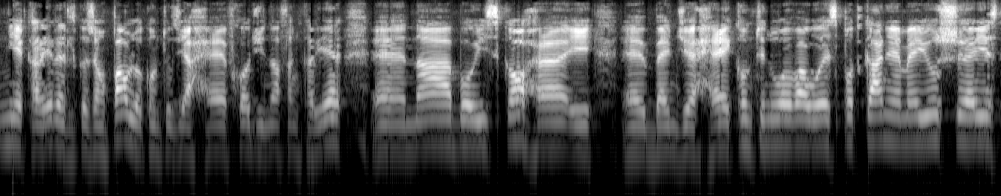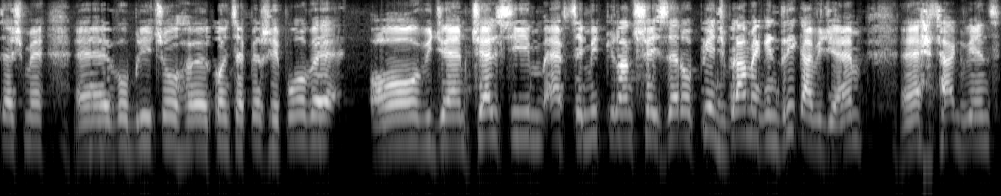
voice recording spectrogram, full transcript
nie karierę, tylko Jean Paulo kontuzja, wchodzi Nathan Carrier na boisko i będzie kontynuował spotkanie. My już jesteśmy w obliczu końca pierwszej połowy. O, widziałem Chelsea, FC Midtjylland 6-0, bramek Hendrika widziałem, e, tak więc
